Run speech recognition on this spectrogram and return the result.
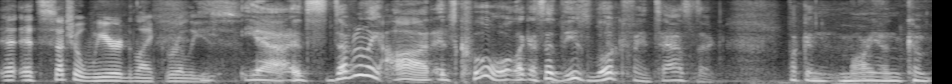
It, it's such a weird like release. Yeah, it's definitely odd. It's cool. Like I said, these look fantastic. Fucking Marion Com-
